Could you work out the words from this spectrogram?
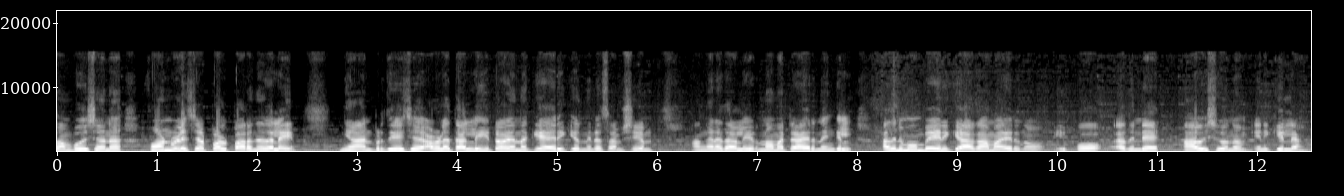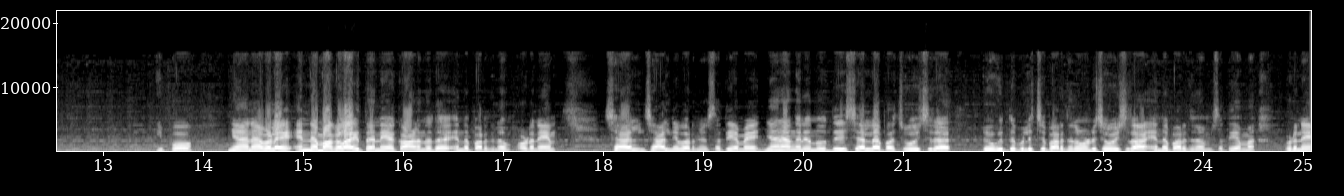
സംഭവിച്ചെന്ന് ഫോൺ വിളിച്ചപ്പോൾ പറഞ്ഞതല്ലേ? ഞാൻ പ്രത്യേകിച്ച് അവളെ തള്ളിയിട്ടോ എന്നൊക്കെ ആയിരിക്കും എന്നിന്റെ സംശയം. അങ്ങനെ തള്ളിയിടണോ മറ്റായിരുന്നെങ്കിൽ അതിനു മുമ്പേ എനിക്ക് ആകാമായിരുന്നു ഇപ്പോ അതിന്റെ ആവശ്യമൊന്നും എനിക്കില്ല. ഇപ്പോ ഞാൻ അവളെ എന്റെ മകളായി തന്നെയാ കാണുന്നത് എന്ന് പറഞ്ഞതും ഉടനെ ശാൽ ശാലിനി പറഞ്ഞു സത്യാമ്മ ഞാൻ അങ്ങനെയൊന്നും ഉദ്ദേശിച്ചല്ല അപ്പ ചോദിച്ചത്. രോഹിത്ത് വിളിച്ച് പറഞ്ഞതുകൊണ്ട് ചോദിച്ചതാ എന്ന് പറഞ്ഞതും സത്യാമ്മ ഉടനെ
